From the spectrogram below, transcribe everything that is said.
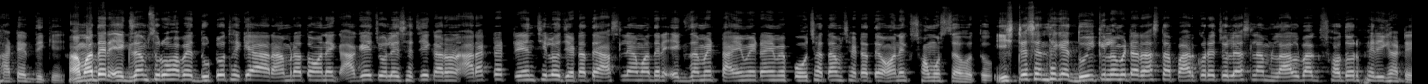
ঘাটের দিকে। আমাদের এক্সাম শুরু হবে দুটো থেকে আর আমরা তো অনেক আগেই চলে এসেছি, কারণ আর একটা ট্রেন ছিল যেটাতে আসলে আমাদের এক্সামের টাইমে টাইমে পৌঁছাতাম, সেটাতে অনেক সমস্যা হতো। স্টেশন থেকে দুই কিলোমিটার রাস্তা পার করে চলে আসলাম লালবাগ সদর ফেরিঘাটে।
